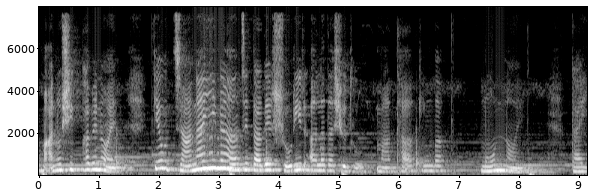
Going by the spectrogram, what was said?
মানসিকভাবে নয়। কেউ জানাই না যে তাদের শরীর আলাদা শুধু, মাথা কিংবা মন নয়। তাই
